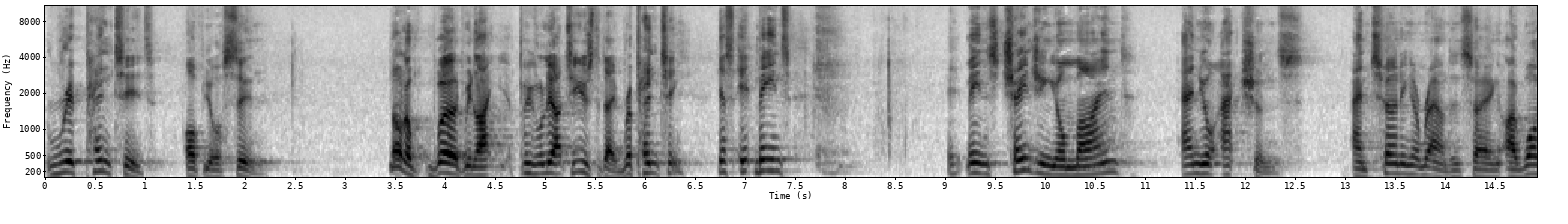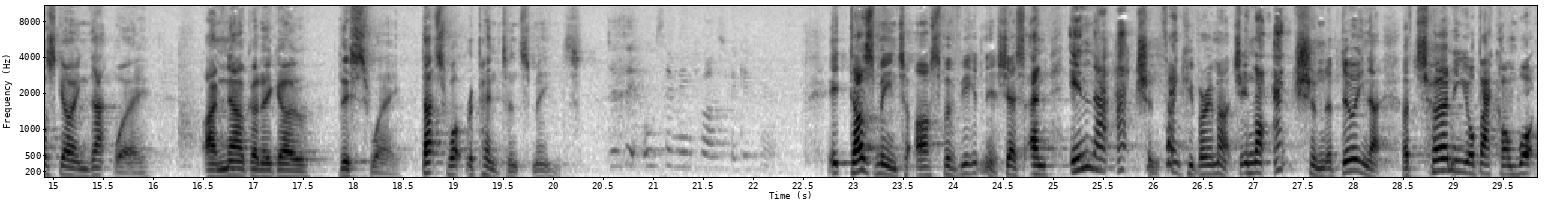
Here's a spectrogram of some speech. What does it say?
repented of your sin? Not a word we like, people like to use today, repenting. Yes, it means, it means changing your mind and your actions and turning around and saying, I was going that way, I'm now going to go this way. That's what repentance means. Does it also mean to ask forgiveness? It does mean to ask for forgiveness, yes. And in that action, thank you very much, in that action of doing that, of turning your back on what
